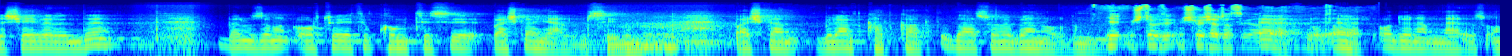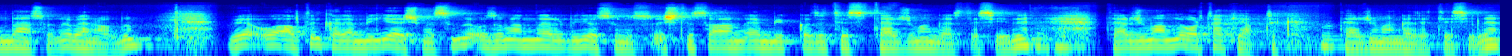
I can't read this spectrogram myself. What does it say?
e, şeylerinde ben o zaman Orta Öğretim Komitesi Başkan Yardımcısıydım. Başkan Bülent Katkalk'tı. Daha sonra ben oldum. 74-75 arası galiba. Evet, evet. O dönemler, ondan sonra ben oldum. Ve o Altın Kalem Bilgi Yarışması'nı o zamanlar biliyorsunuz işte sahanın en büyük gazetesi Tercüman Gazetesi'ydi. Tercümanla ortak yaptık. Tercüman Gazetesi'yle.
